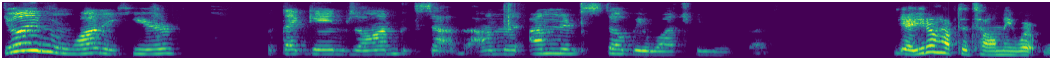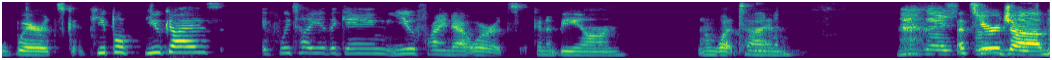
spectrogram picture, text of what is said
You Do I even want to hear what that game's on? Because I, I'm I'm going to still be watching it. But yeah, you don't have to tell me where where it's people. You guys, if we tell you the game, you find out where it's going to be on and what time. You guys That's your job.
